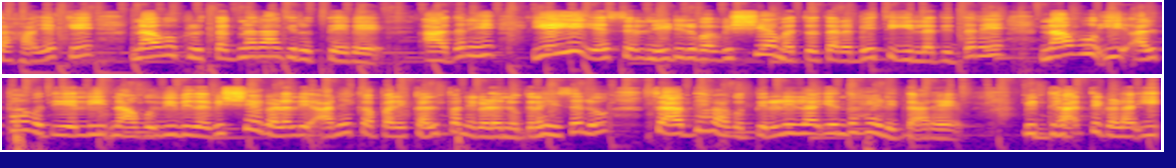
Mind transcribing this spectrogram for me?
ಸಹಾಯಕ್ಕೆ ನಾವು ಕೃತಜ್ಞರಾಗಿರುತ್ತೇವೆ. ಆದರೆ ಎಇಎಸ್ಎಲ್ ನೀಡಿರುವ ವಿಷಯ ಮತ್ತು ತರಬೇತಿ ಇಲ್ಲದಿದ್ದರೆ ನಾವು ಈ ಅಲ್ಪಾವಧಿಯಲ್ಲಿ ನಾವು ವಿವಿಧ ವಿಷಯಗಳಲ್ಲಿ ಅನೇಕ ಪರಿಕಲ್ಪನೆಗಳನ್ನು ಗ್ರಹಿಸಲು ಸಾಧ್ಯವಾಗುತ್ತಿರಲಿಲ್ಲ ಎಂದು ಹೇಳಿದ್ದಾರೆ. ವಿದ್ಯಾರ್ಥಿಗಳ ಈ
